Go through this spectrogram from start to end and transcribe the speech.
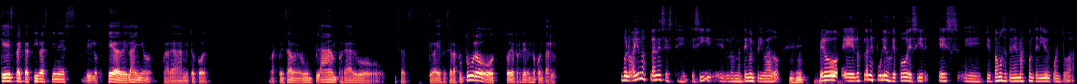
¿qué expectativas tienes de lo que queda del año para Mitocode? ¿Has pensado en algún plan para algo quizás que vayas a hacer a futuro o todavía prefieres no contarlo? Bueno, hay unos planes este, que sí eh, los mantengo en privado, pero eh, los planes públicos que puedo decir es eh, que vamos a tener más contenido en cuanto a,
